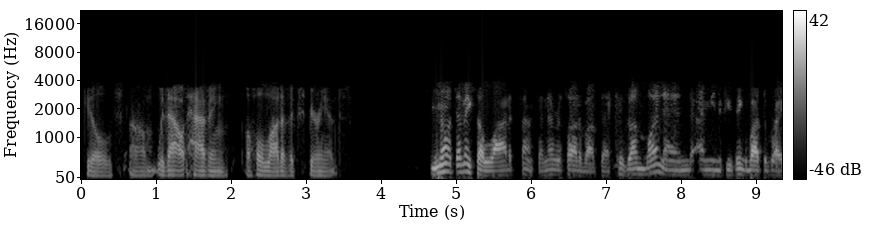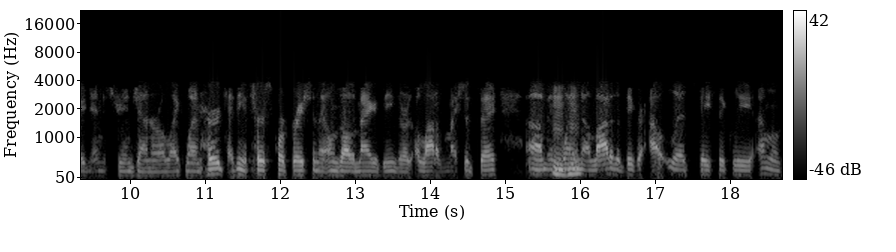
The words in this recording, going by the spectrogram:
skills um, without having a whole lot of experience. You know what? That makes a lot of sense. I never thought about that because on one end, I mean, if you think about the writing industry in general, like when Hearst, I think it's Hearst Corporation that owns all the magazines, or a lot of them, I should say. Um, and mm-hmm. when a lot of the bigger outlets basically, I don't know,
